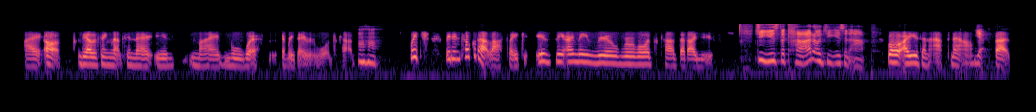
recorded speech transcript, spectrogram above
I, oh, the other thing that's in there is my Woolworths Everyday Rewards card hmm which we didn't talk about last week, is the only real rewards card that I use. Do you use the card or do you use an app? Well, I use an app now. Yeah. But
